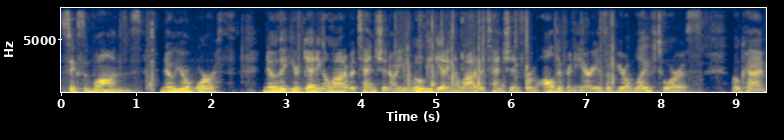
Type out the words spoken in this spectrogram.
Six of Wands. Know your worth. Know that you're getting a lot of attention or you will be getting a lot of attention from all different areas of your life, Taurus. Okay.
